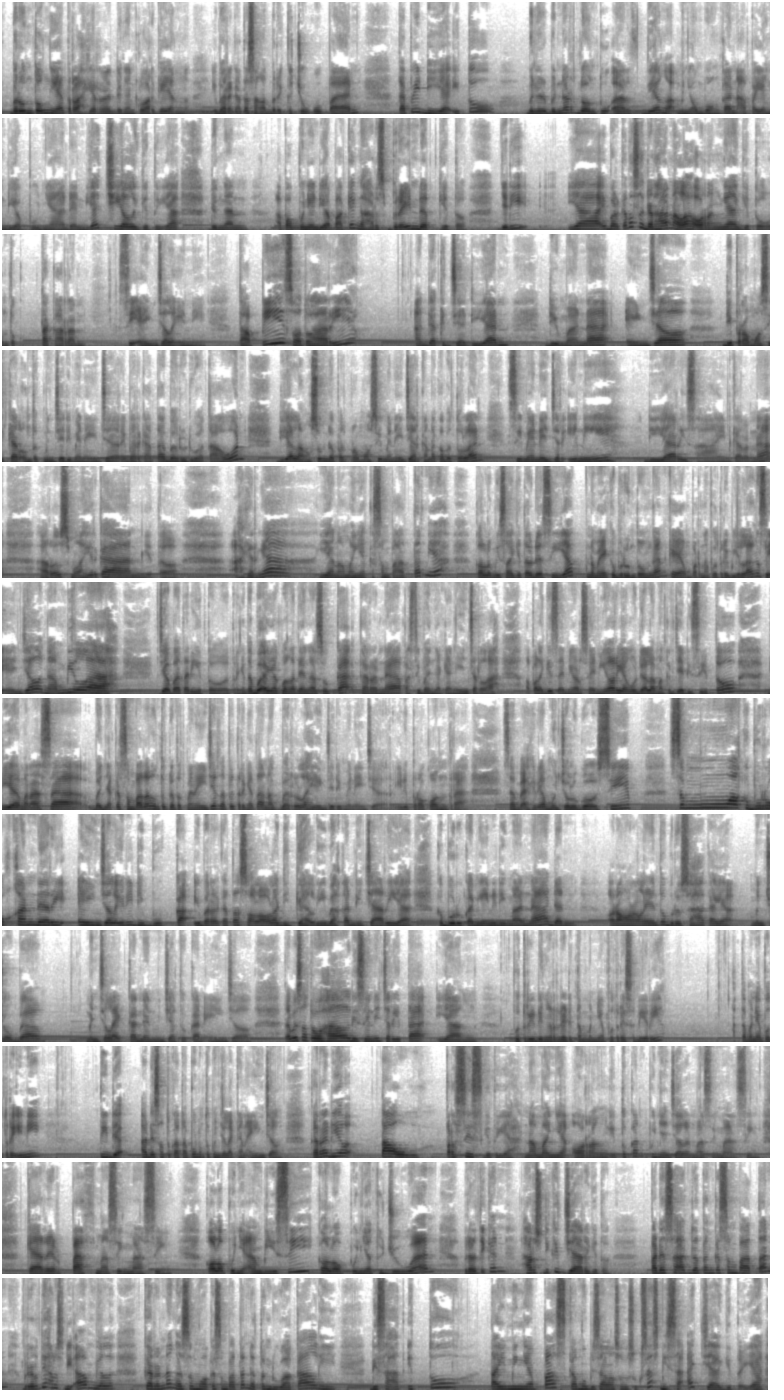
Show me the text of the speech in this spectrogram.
beruntung ya terlahir dengan keluarga yang ibarat kata sangat berkecukupan tapi dia itu bener-bener down to earth. Dia nggak menyombongkan apa yang dia punya. Dan dia chill gitu ya. Dengan apa pun yang dia pakai nggak harus branded gitu. Jadi ya ibarat kata sederhana lah orangnya gitu untuk takaran si Angel ini. Tapi suatu hari ada kejadian di mana Angel dipromosikan untuk menjadi manajer. Ibarat kata baru 2 tahun dia langsung dapat promosi manajer karena kebetulan si manajer ini dia resign karena harus melahirkan gitu. Akhirnya ya namanya kesempatan ya kalau misalnya kita udah siap namanya keberuntungan kayak yang pernah Putri bilang si Angel ngambil lah jabatan itu. Ternyata banyak banget yang nggak suka karena pasti banyak yang ngincer lah. Apalagi senior senior yang udah lama kerja di situ dia merasa banyak kesempatan untuk dapat manajer tapi ternyata anak baru lah yang jadi manajer. Ini pro kontra. Sampai akhirnya muncul gosip. Semua keburukan dari Angel ini dibuka ibarat kata seolah-olah digali bahkan dicari ya keburukannya ini di mana. Dan orang-orang lain itu berusaha kayak mencoba menjelekkan dan menjatuhkan Angel. Tapi satu hal di sini cerita yang Putri dengar dari temennya Putri sendiri. Temannya Putri ini tidak ada satu kata pun untuk menjelekkan Angel karena dia tahu persis gitu ya namanya orang itu kan punya jalan masing-masing career path masing-masing kalau punya ambisi kalau punya tujuan berarti kan harus dikejar gitu pada saat datang kesempatan berarti harus diambil. Karena nggak semua kesempatan datang dua kali. Di saat itu timingnya pas kamu bisa langsung sukses bisa aja gitu ya.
